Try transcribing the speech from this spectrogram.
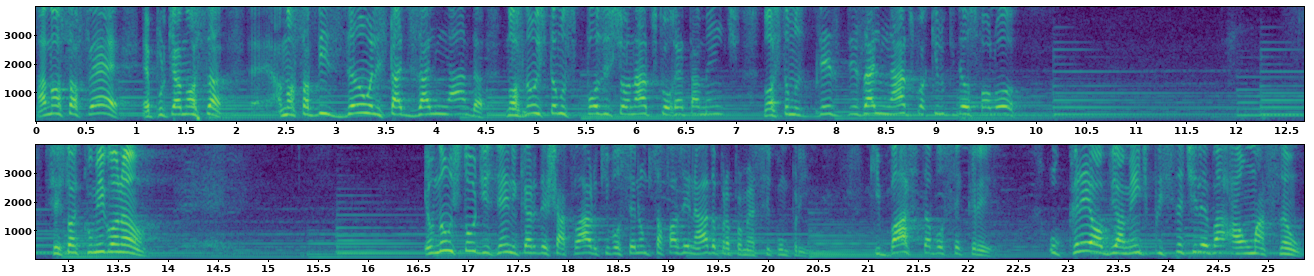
A nossa fé é porque a nossa, é, a nossa visão ela está desalinhada. Nós não estamos posicionados corretamente. Nós estamos des desalinhados com aquilo que Deus falou. Vocês estão aqui comigo ou não? Eu não estou dizendo e quero deixar claro que você não precisa fazer nada para a promessa se cumprir. Que basta você crer. O crer, obviamente, precisa te levar a uma ação.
